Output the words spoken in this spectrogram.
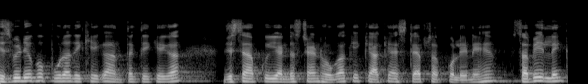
इस वीडियो को पूरा देखिएगा, अंत तक देखिएगा, जिससे आपको ये अंडरस्टैंड होगा कि क्या क्या स्टेप्स आपको लेने हैं। सभी लिंक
